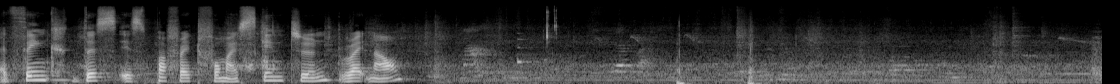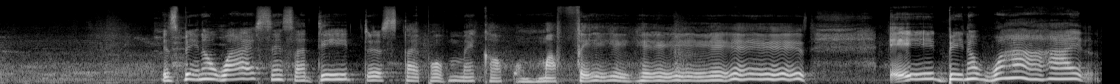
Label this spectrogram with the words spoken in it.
I think this is perfect for my skin tone right now. It's been a while since I did this type of makeup on my face. It's been a while.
